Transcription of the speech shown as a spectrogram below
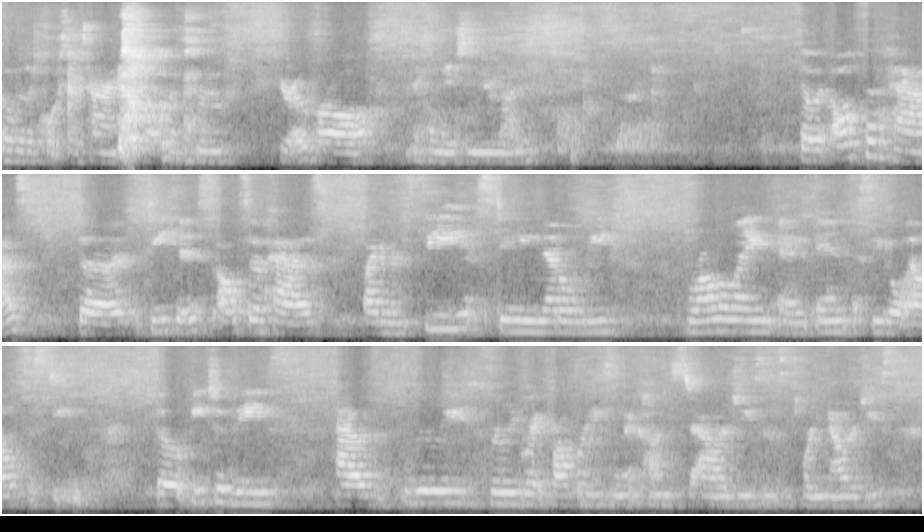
over the course of time to help improve your overall inflammation in your body. So it also has, the D-Hist also has vitamin C, stinging nettle leaf, bromelain, and N-acetyl L-cysteine. So each of these have really, really great properties when it comes to allergies and supporting allergies.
